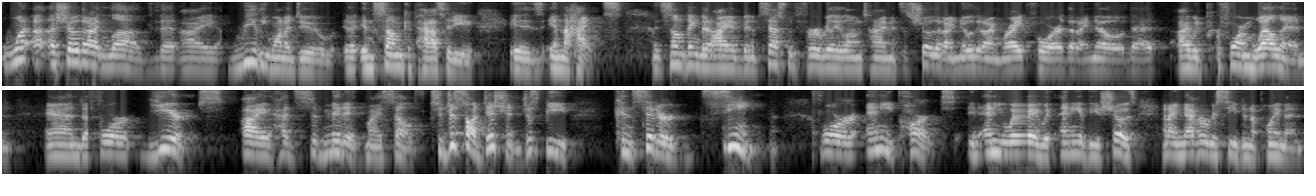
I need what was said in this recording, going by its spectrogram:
a show that I love that I really want to do uh, in some capacity is In the Heights. It's something that I have been obsessed with for a really long time. It's a show that I know that I'm right for, that I know that I would perform well in. And for years, I had submitted myself to just audition, just be considered seen for any part in any way with any of these shows. And I never received an appointment.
